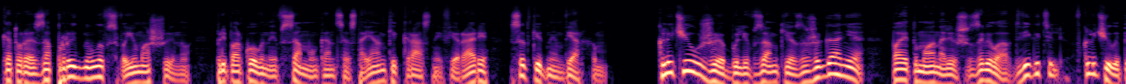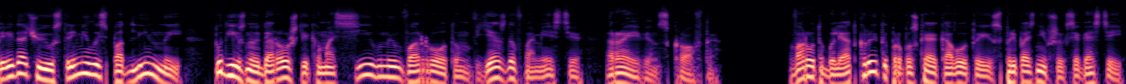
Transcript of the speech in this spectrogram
которая запрыгнула в свою машину, припаркованной в самом конце стоянки красной Феррари с откидным верхом. Ключи уже были в замке зажигания, поэтому она лишь завела в двигатель, включила передачу и устремилась по длинной подъездной дорожке к массивным воротам въезда в поместье Рейвенскрофта. Ворота были открыты, пропуская кого-то из припозднившихся гостей.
